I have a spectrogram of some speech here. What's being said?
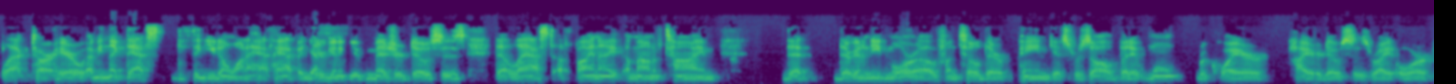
black tar heroin i mean like that's the thing you don't want to have happen Yes. you're going to give measured doses that last a finite amount of time that they're going to need more of until their pain gets resolved but it won't require higher doses right or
